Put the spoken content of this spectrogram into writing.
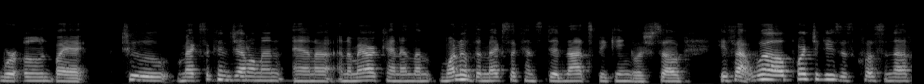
were owned by a, two Mexican gentlemen and a, an American, and the, one of the Mexicans did not speak English. So he thought, well, Portuguese is close enough;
